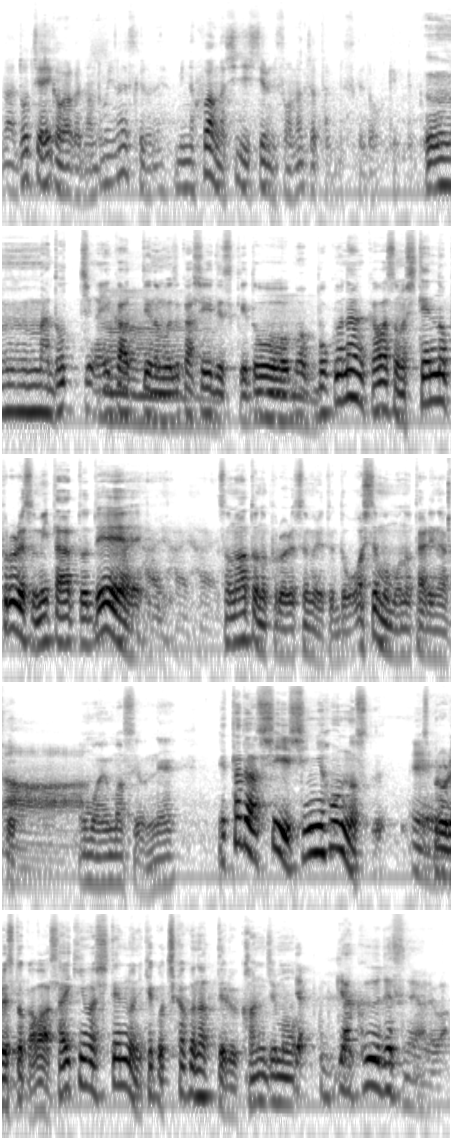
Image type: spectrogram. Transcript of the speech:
はいまあ、どっちがいいか悪いか何とも言えないですけどね。みんなファンが支持してるんでそうなっちゃったんですけど結局。うーんまあどっちがいいかっていうのは難しいですけど、うん。まあ僕なんかはその視点のプロレスを見た後で、はいはいはいはい。その後のプロレスを見るとどうしても物足りなく思いますよね。でただし新日本のプロレスとかは最近は四天王に結構近くなってる感じも。いや逆ですねあれは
